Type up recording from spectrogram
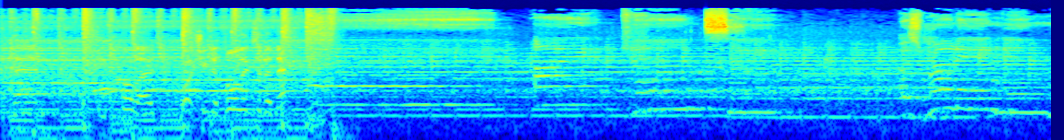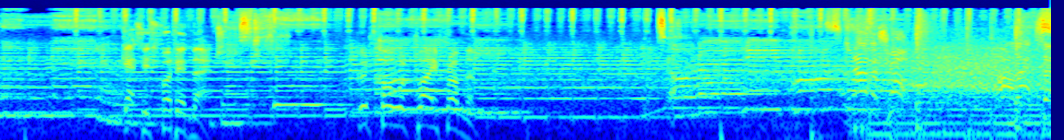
and then he followed watching the ball into the net. Gets his foot in there. Good forward play from them. Now the shot! Oh, that's a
